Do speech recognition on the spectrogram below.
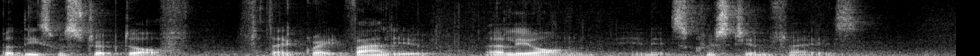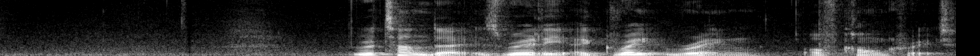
but these were stripped off for their great value early on in its Christian phase. Rotunda is really a great ring of concrete.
